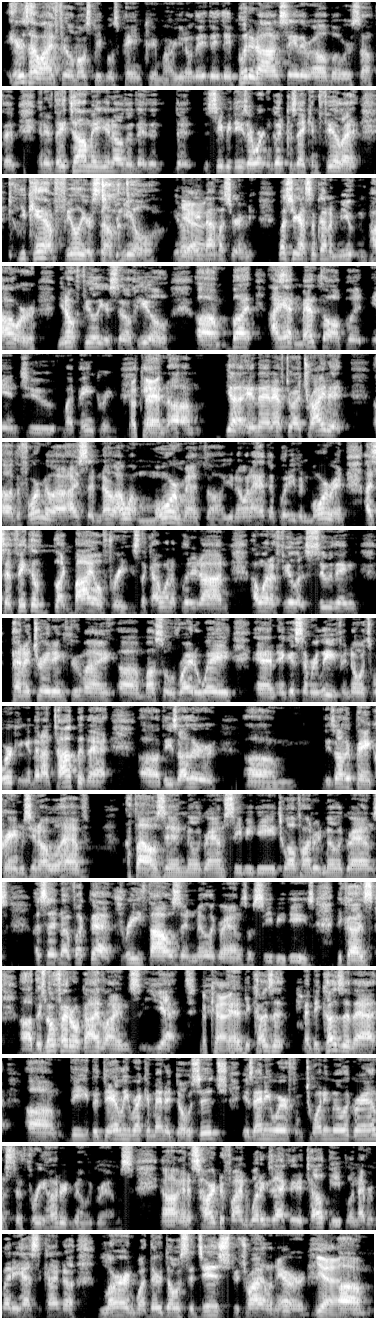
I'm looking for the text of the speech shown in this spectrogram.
here's how I feel most people's pain cream are. You know, they, they, they put it on, say their elbow or something. And if they tell me, you know, that the, the, the CBDs are working good because they can feel it, you can't feel yourself heal you know, yeah. I mean? not unless you're unless you got some kind of mutant power, you don't feel yourself heal. Um, but I had menthol put into my pain cream. Okay, and um, yeah, and then after I tried it, uh, the formula, I said, no, I want more menthol, you know, and I had to put even more in. I said, think of like biofreeze. Like I want to put it on. I want to feel it soothing, penetrating through my uh, muscle right away and, and get some relief and know it's working. And then on top of that, uh, these other, um, these other pain creams, you know, will have a thousand milligrams CBD, 1200 milligrams. I said, no, fuck that. 3000 milligrams of CBDs because uh, there's no federal guidelines yet. Okay. And because it, and because of that, um, the the daily recommended dosage is anywhere from 20 milligrams to 300 milligrams, uh, and it's hard to find what exactly to tell people, and everybody has to kind of learn what their dosage is through trial and error. Yeah. Um,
